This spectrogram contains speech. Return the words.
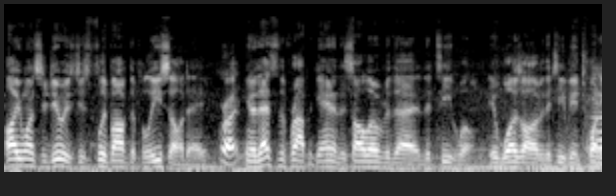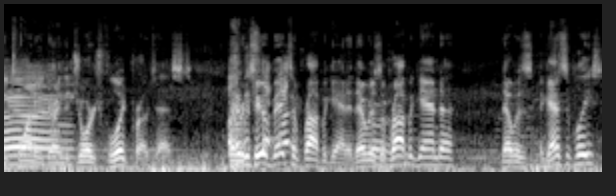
all he wants to do is just flip off the police all day. Right. You know that's the propaganda that's all over the the TV. Well, it was all over the TV in 2020 during the George Floyd protest. I There were two bits I- of propaganda. There was a Uh, propaganda that was against the police.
